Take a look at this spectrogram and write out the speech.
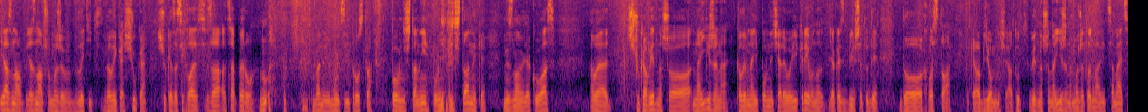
я знав, я знав, що може влетіти велика щука. Щука засіглась за оце перо. Ну, в мене емоції просто повні штани, повні підштанники. Не знаю, як у вас. Але щука видно, що наїжена, коли в неї повне черево ікри, воно якось більше туди до хвоста, таке об'ємніше. А тут видно, що наїжена, може то навіть самець,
